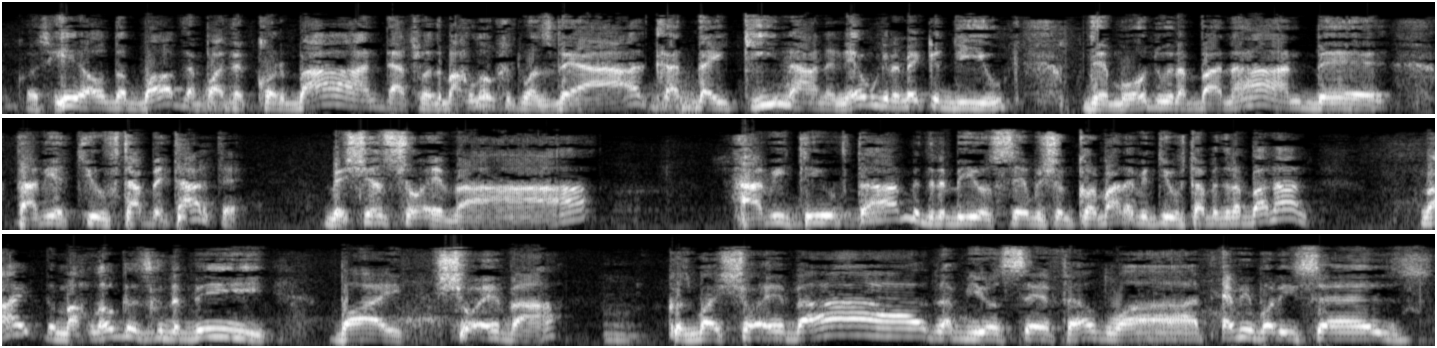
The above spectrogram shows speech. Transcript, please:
Because he held above that by the Korban, that's what the Mahloket was. Ve'aka Daikinan, and here we're going to make a diuk, Demodu Rabbanan, V'avia Tiyufta Betarte. B'Shel Sho'eva, Havi Tiyufta, B'd Rabbi Yosef, B'Shel Korban, Havi Tiyufta, B'd Rabbanan. Right? The Mahloket is going to be by Sho'eva, because by Sho'eva, Rabbi Yosef held what? Everybody says,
